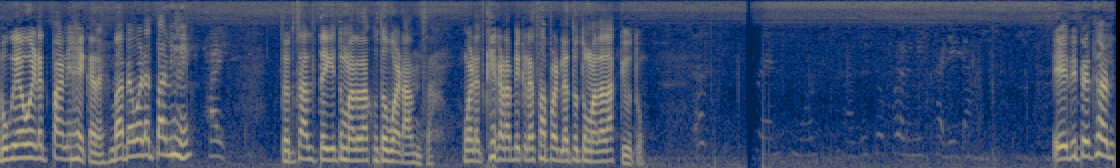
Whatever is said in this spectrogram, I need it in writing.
बघूया वड्यात पाणी आहे का नाही. बाब्या वड्यात पाणी आहे. तर चालतंय की तुम्हाला दाखवतो वडा आमचा. वड्यात खेकडा बिकडा सापडला तर तुम्हाला दाखवतो. ए दीपे चल.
